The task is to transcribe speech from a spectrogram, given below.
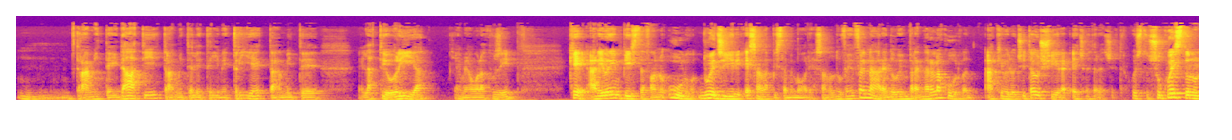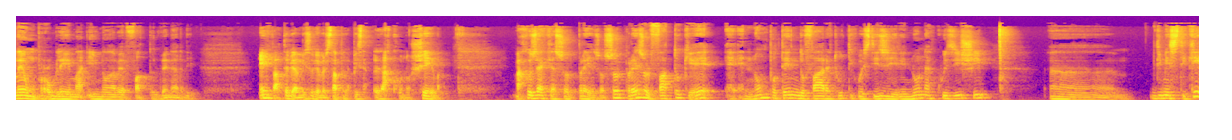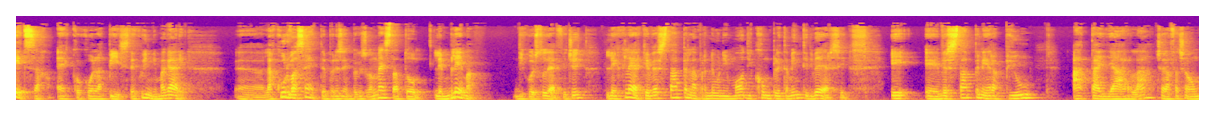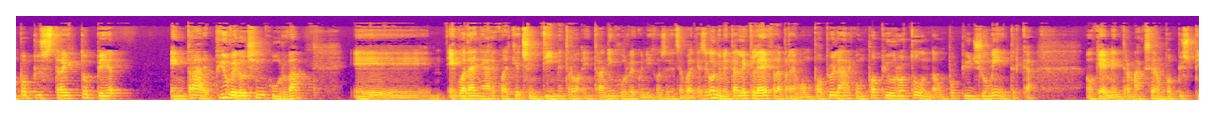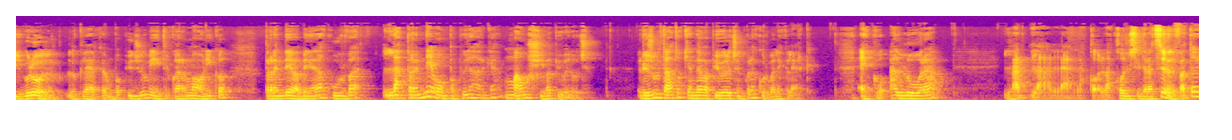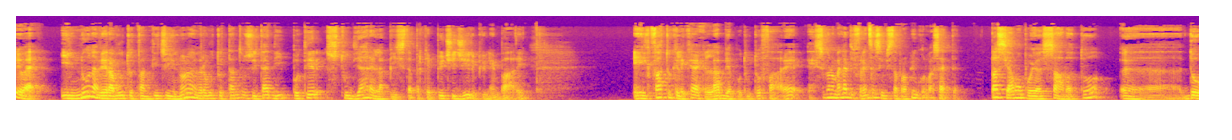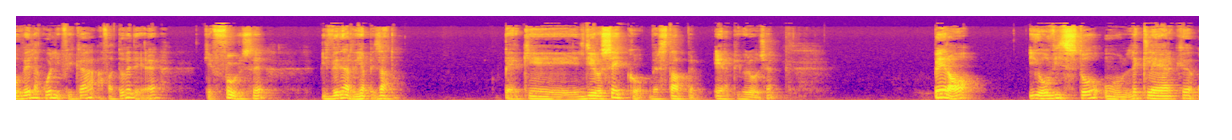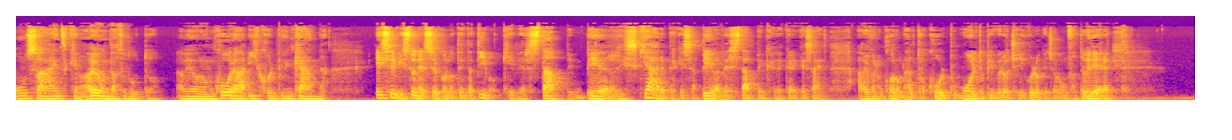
mh, mm, tramite i dati, tramite le telemetrie, tramite eh, la teoria, chiamiamola così, che arrivano in pista, fanno uno, due giri e sanno la pista a memoria, sanno dove frenare, dove prendere la curva, a che velocità uscire, eccetera, eccetera. Questo, su questo non è un problema il non aver fatto il venerdì. E infatti abbiamo visto che Verstappen la pista la conosceva. Ma cos'è che ha sorpreso? Ha sorpreso il fatto che eh, non potendo fare tutti questi giri non acquisisci eh, dimestichezza ecco, con la pista e quindi magari eh, la curva 7 per esempio che secondo me è stato l'emblema di questo deficit, Leclerc e Verstappen la prendevano in modi completamente diversi e Verstappen era più a tagliarla, cioè la faceva un po' più stretto per entrare più veloce in curva e, e, guadagnare qualche centimetro entrando in curva e quindi di conseguenza qualche secondo, mentre Leclerc la prendeva un po' più larga, un po' più rotonda, un po' più geometrica, ok? Mentre Max era un po' più spigoloso, Leclerc era un po' più geometrico, armonico, prendeva bene la curva, la prendeva un po' più larga, ma usciva più veloce. Risultato, chi andava più veloce in quella curva? Leclerc. Ecco, allora la, la, la, la considerazione del fatto è il non aver avuto tanti giri, non aver avuto tanta possibilità di poter studiare la pista, perché più ci giri più la impari, e il fatto che Leclerc l'abbia potuto fare, secondo me la differenza si è vista proprio in curva 7. Passiamo poi al sabato, eh, dove la qualifica ha fatto vedere che forse il venerdì ha pesato, perché il giro secco Verstappen era più veloce, però io ho visto un Leclerc, un Sainz che non avevano dato tutto, avevano ancora il colpo in canna. E si è visto nel secondo tentativo che Verstappen per rischiare, perché sapeva Verstappen che Leclerc e Sainz avevano ancora un altro colpo molto più veloce di quello che ci avevano fatto vedere,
